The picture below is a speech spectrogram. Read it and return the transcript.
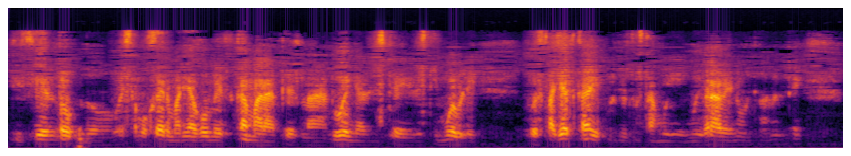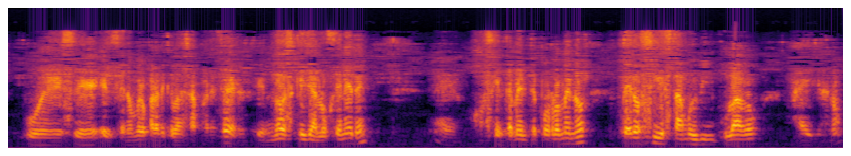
Diciendo que esa mujer, María Gómez Cámara, que es la dueña de este, este inmueble, pues fallezca, y pues esto está muy, muy grave, ¿no? Últimamente, pues eh, el fenómeno parece que va a desaparecer. Es decir, no es que ella lo genere, eh, conscientemente por lo menos, pero sí está muy vinculado a ella, ¿no?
